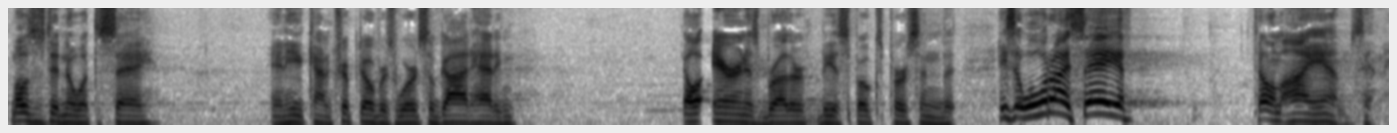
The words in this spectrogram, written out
Moses didn't know what to say, and he kind of tripped over his words, so God had him, uh, Aaron, his brother, be a spokesperson. But he said, Well, what do I say if. Tell him, I am, send me.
